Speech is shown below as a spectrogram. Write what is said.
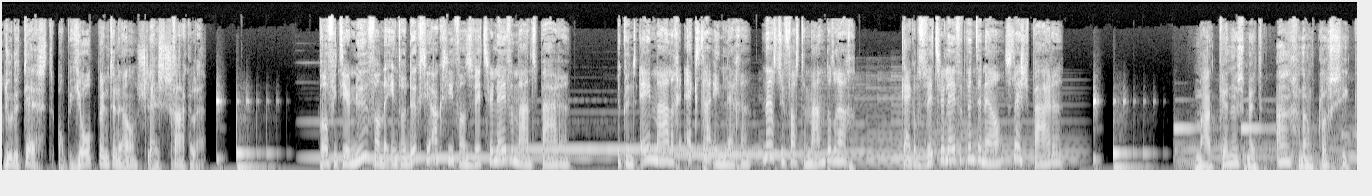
Doe de test op jolt.nl slash schakelen. Profiteer nu van de introductieactie van Zwitserleven Maandsparen. U kunt eenmalig extra inleggen naast uw vaste maandbedrag. Kijk op zwitserleven.nl slash sparen. Maak kennis met Aangenaam Klassiek.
